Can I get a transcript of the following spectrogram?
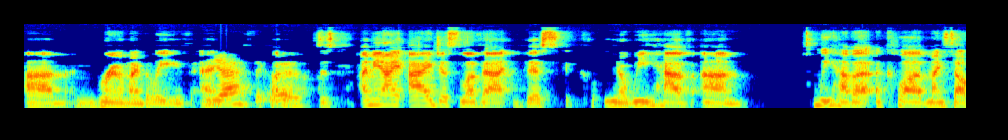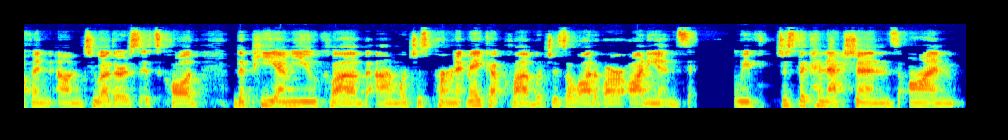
um, room, I believe. And yes, it was. I mean, I, I just love that this, you know, we have, um, we have a, a club, myself and um, two others. It's called the PMU Club, um, which is Permanent Makeup Club, which is a lot of our audience. We've just the connections on,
